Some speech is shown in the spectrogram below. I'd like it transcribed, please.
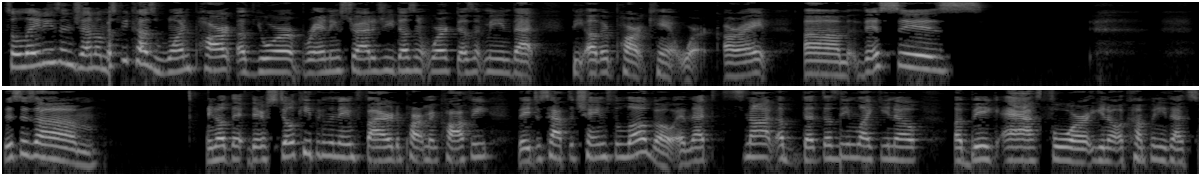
So, ladies and gentlemen, just because one part of your branding strategy doesn't work doesn't mean that the other part can't work. All right. Um, this is this is um you know they, they're still keeping the name fire department coffee they just have to change the logo and that's not a that doesn't seem like you know a big ask for you know a company that's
